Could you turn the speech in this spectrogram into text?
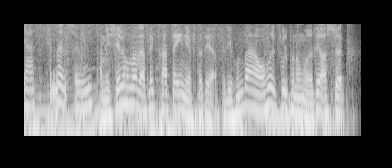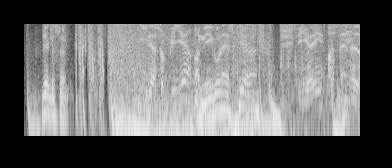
Jeg er simpelthen søvnig. Og Michelle, hun var i hvert fald ikke træt dagen efter der, fordi hun var overhovedet ikke fuld på nogen måde. Det er også synd. Virkelig synd. Ida Sofia og Nikolas giver dig Siri og Sandhed.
